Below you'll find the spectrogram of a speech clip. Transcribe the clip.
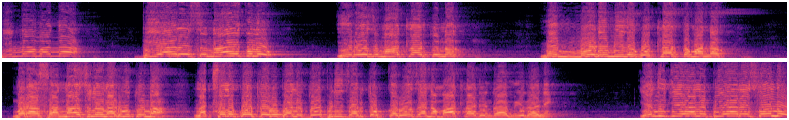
నిన్న మొన్న బీఆర్ఎస్ నాయకులు ఈరోజు మాట్లాడుతున్నారు. మేము మోడీ మీద కొట్లాడతామన్నారు. మరి ఆ సన్నాసులను అడుగుతున్న లక్షల కోట్ల రూపాయలు దోపిడీ జరిగితే ఒక్క రోజైనా మాట్లాడినరా మీరు అని. ఎందుకు చేయాలి బీఆర్ఎస్ వాళ్ళు?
